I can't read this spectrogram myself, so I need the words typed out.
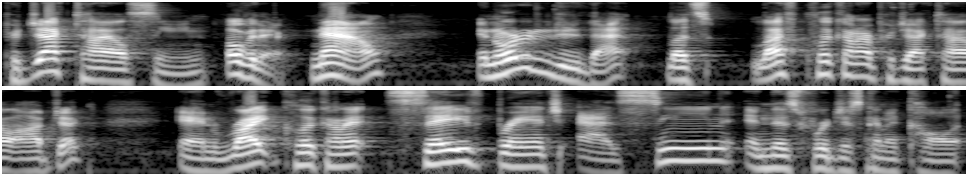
projectile scene over there. Now, in order to do that, let's left click on our projectile object and right click on it, save branch as scene, and this we're just gonna call it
